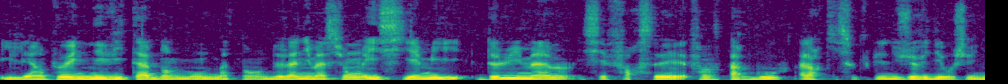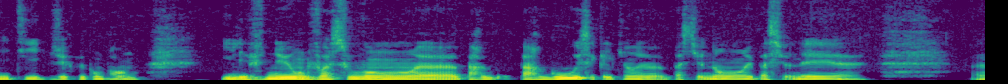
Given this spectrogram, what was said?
il est un peu inévitable dans le monde maintenant de l'animation et il s'y est mis de lui-même, il s'est forcé, enfin par goût, alors qu'il s'occupait du jeu vidéo chez Unity, j'ai cru comprendre. Il est venu, on le voit souvent euh, par, par goût et c'est quelqu'un de passionnant et passionné euh, euh,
